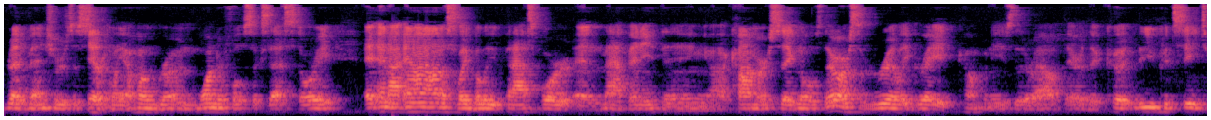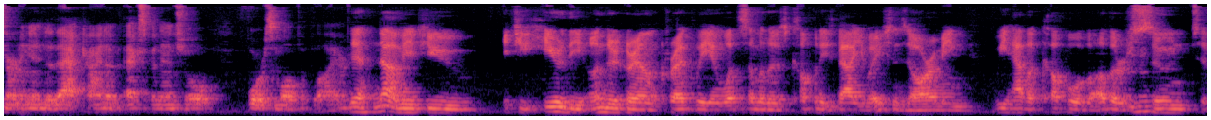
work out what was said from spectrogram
Red Ventures is Yeah. certainly a homegrown, wonderful success story. And, and I and I honestly believe Passport and Map Anything, uh, Commerce Signals, there are some really great companies that are out there that could that you could see turning into that kind of exponential force multiplier. yeah, no, I mean if you if you hear the underground correctly and what some of those companies' valuations are, I mean we have a couple of others Mhm. soon to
